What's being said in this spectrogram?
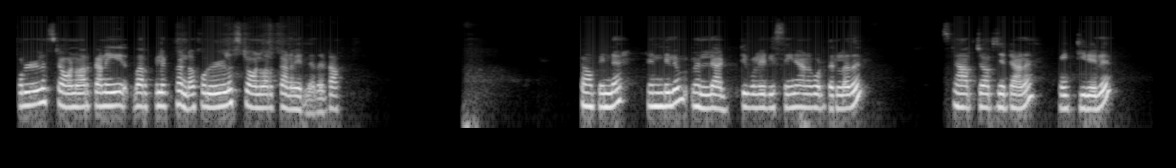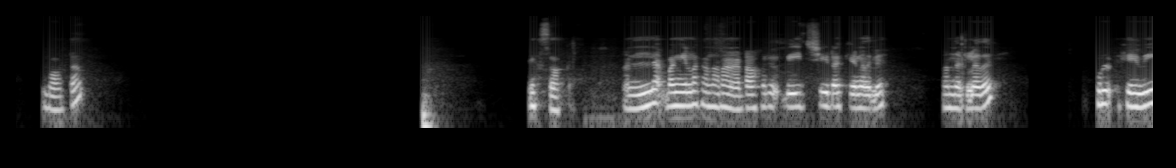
ഫുള്ള് സ്റ്റോൺ വർക്കാണ് ഈ വർക്കിലൊക്കെ ഉണ്ടോ ഫുള്ള് സ്റ്റോൺ വർക്കാണ് വരുന്നത് കേട്ടോ ടോപ്പിന്റെ എൻഡിലും നല്ല അടിപൊളി ഡിസൈനാണ് കൊടുത്തിട്ടുള്ളത്. സ്റ്റാർ ജോർജറ്റ് ആണ് മെറ്റീരിയൽ ബോട്ടം നെക്സ്റ്റ് ഒക്കെ നല്ല ഭംഗിയുള്ള കളറാണ് കേട്ടോ. ഒരു ബീച്ച് ഷീഡൊക്കെയാണ് അതിൽ വന്നിട്ടുള്ളത്. ഫുൾ ഹെവി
